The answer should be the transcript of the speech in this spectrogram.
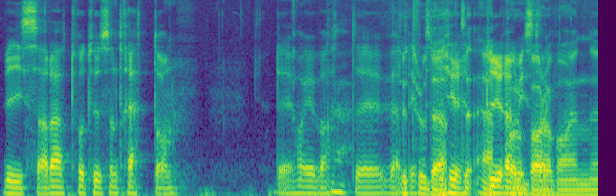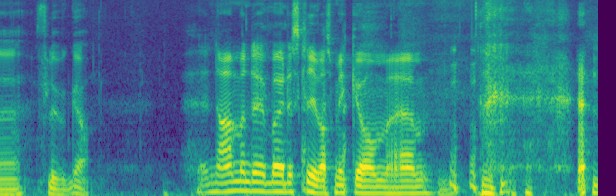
Visa där 2013. Det har ju varit eh, Du väldigt trodde att dyra, dyra Apple misstag. bara var en uh, fluga. Nej men det började skrivas mycket om ehm,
